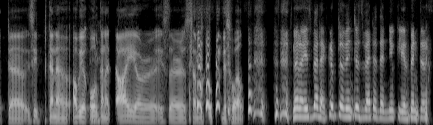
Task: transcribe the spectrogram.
it, uh, is it kind of are we all gonna die or is there some hope in this world? No no it's better. Crypto winter is better than nuclear winter.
